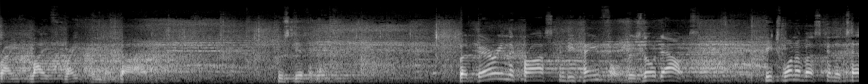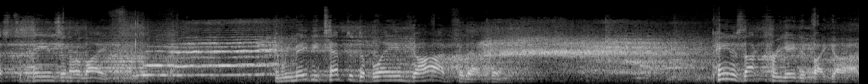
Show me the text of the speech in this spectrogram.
right life rightly with God, who's given it. But bearing the cross can be painful, there's no doubt. Each one of us can attest to pains in our life. And we may be tempted to blame God for that pain. Pain is not created by God,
